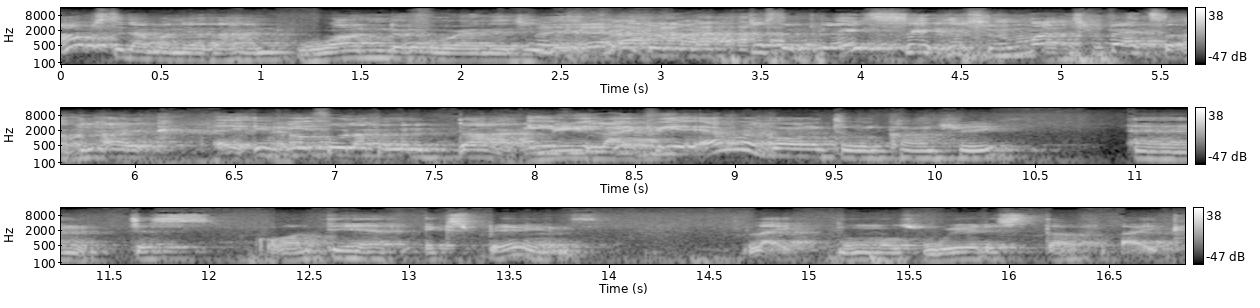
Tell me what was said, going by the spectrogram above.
Amsterdam, on the other hand, wonderful energy. Like, just a place, it's much better. Like, I If don't you- feel like I'm gonna die. if, mean, you, like- if you ever going to a country and just want to have experience, like the most weirdest stuff, like,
